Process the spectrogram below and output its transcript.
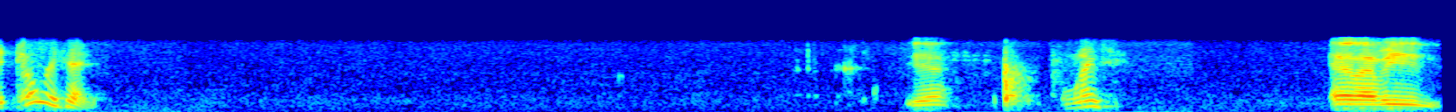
The only thing. Yeah. And I mean,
